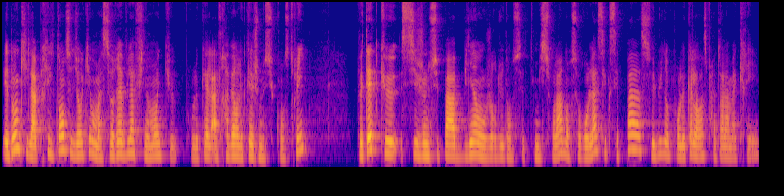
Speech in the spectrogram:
Et donc, il a pris le temps de se dire, OK, bon, bah, ce rêve-là, finalement, que, pour lequel, à travers lequel je me suis construit, peut-être que si je ne suis pas bien aujourd'hui dans cette mission-là, dans ce rôle-là, c'est que ce n'est pas celui pour lequel Allah m'a créé.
